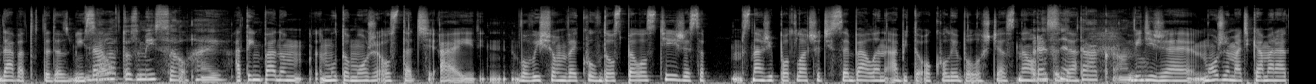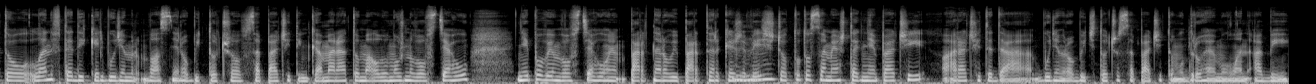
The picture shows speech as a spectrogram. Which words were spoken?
Dáva to teda zmysel. Dáva to zmysel, hej. A tým pádom mu to môže ostať aj vo vyššom veku v dospelosti, že sa snaží potlačať seba, len aby to okolie bolo šťastné. Lebo Presne teda tak, áno. vidí, že môže mať kamarátov len vtedy, keď budem vlastne robiť to, čo sa páči tým kamarátom, alebo možno vo vzťahu. Nepoviem vo vzťahu partnerovi, partnerke, že mm-hmm. vieš čo, toto sa mi až tak nepáči a radšej teda budem robiť to, čo sa páči tomu druhému, len aby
